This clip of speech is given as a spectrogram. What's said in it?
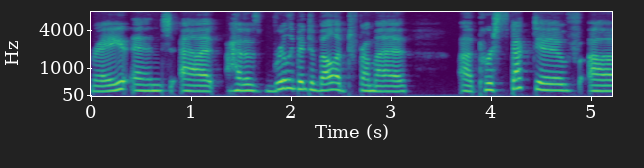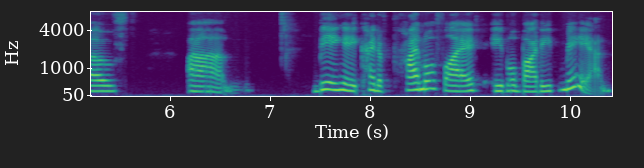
right? And uh, has really been developed from a, a perspective of um, being a kind of primal life, able bodied man.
